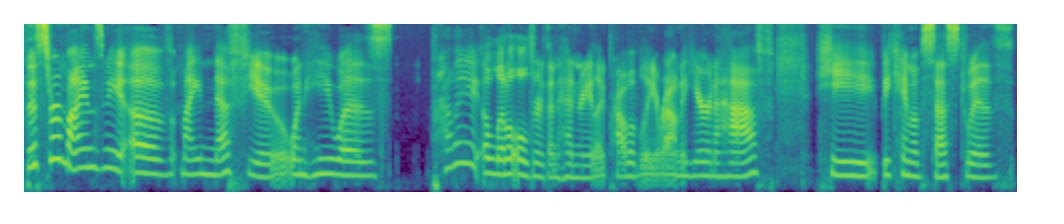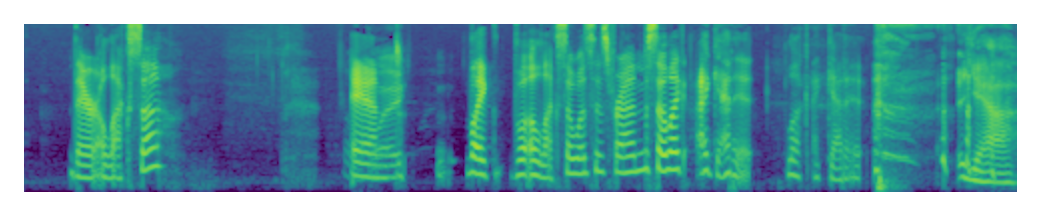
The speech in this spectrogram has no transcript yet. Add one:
This reminds me of my nephew when he was probably a little older than Henry, like probably around a year and a half. He became obsessed with their Alexa. Oh, and like the Alexa was his friend. So like I get it. Look, I get it. yeah.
